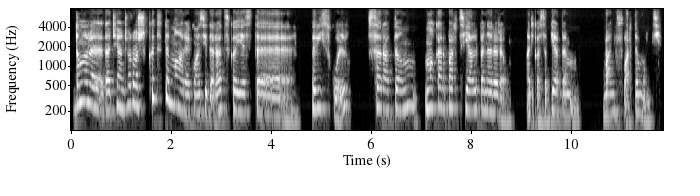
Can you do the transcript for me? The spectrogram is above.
Domnule Dacian Cioroș, cât de mare considerați că este riscul să ratăm măcar parțial PNRR-ul? Adică să pierdem bani foarte mulți.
